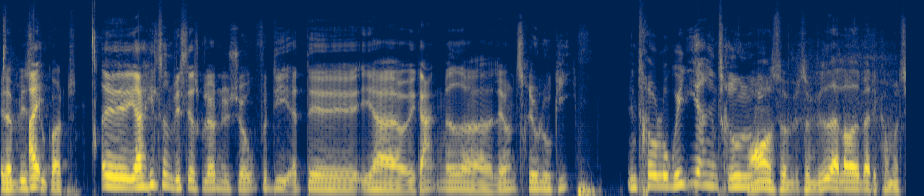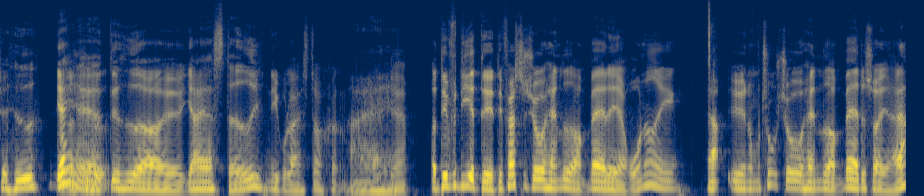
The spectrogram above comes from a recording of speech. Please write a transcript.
Eller vidste Ej. du godt? Øh, jeg har hele tiden vidst, at jeg skulle lave et nyt show, fordi at, øh, jeg er jo i gang med at lave en trilogi. En trilogi? Ja, en trilogi. Åh, oh, så, så vi ved allerede, hvad det kommer til at hedde? ja, Eller ja, det hedder øh, Jeg er stadig Nikolaj Stockholm. Ej. Ja. Og det er fordi, at det, det første show handlede om, hvad er det, jeg rundet af? Ja. Øh, nummer to show handlede om, hvad er det så, jeg er?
